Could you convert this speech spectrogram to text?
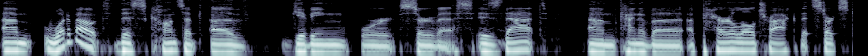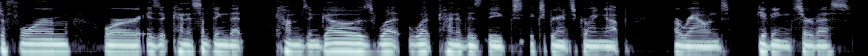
Um, what about this concept of giving or service? Is that um, kind of a, a parallel track that starts to form, or is it kind of something that comes and goes? What what kind of is the ex- experience growing up around giving, service,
